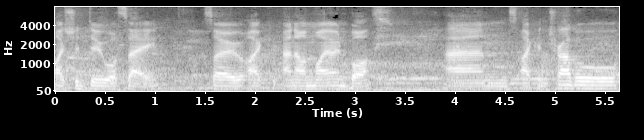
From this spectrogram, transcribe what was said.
I should do or say. So I and I'm my own boss, and I can travel,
